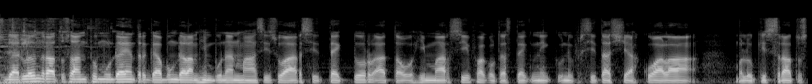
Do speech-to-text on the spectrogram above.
Sudarlun ratusan pemuda yang tergabung dalam Himpunan Mahasiswa Arsitektur atau Himarsi Fakultas Teknik Universitas Syah Kuala melukis 180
